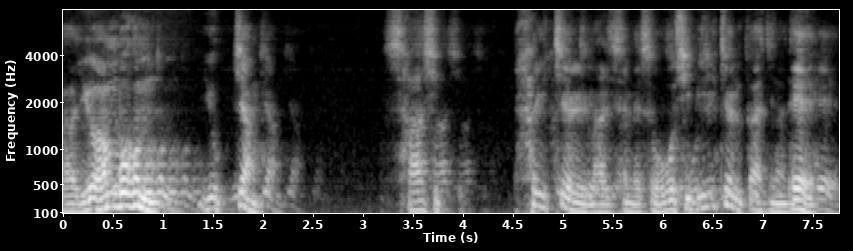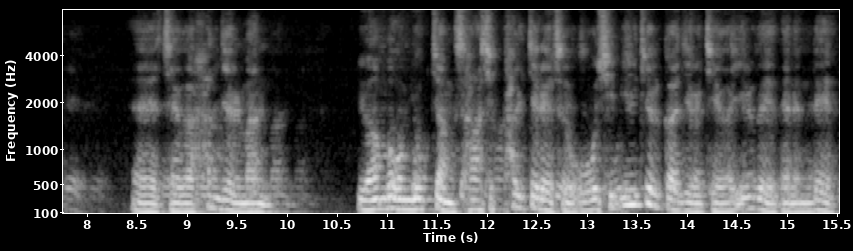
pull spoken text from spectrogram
아, 요한복음 6장 48절 말씀에서 51절까지인데 제가 한 절만 요한복음 6장 48절에서 51절까지를 제가 읽어야 되는데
